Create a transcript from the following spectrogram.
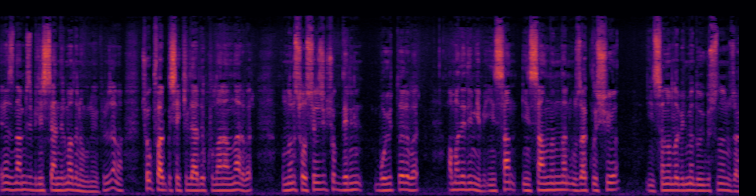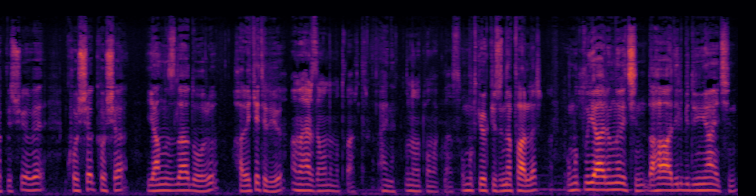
En azından biz bilinçlendirme adına bunu yapıyoruz ama çok farklı şekillerde kullananlar var. Bunların sosyolojik çok derin boyutları var. Ama dediğim gibi insan insanlığından uzaklaşıyor. İnsan olabilme duygusundan uzaklaşıyor ve koşa koşa yalnızlığa doğru hareket ediyor. Ama her zaman umut vardır. Aynen. Bunu unutmamak lazım. Umut gökyüzünde parlar. Umutlu yarınlar için, daha adil bir dünya için,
